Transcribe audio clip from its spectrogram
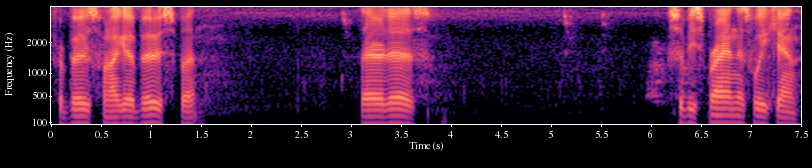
for boost when I go boost, but there it is. Should be spraying this weekend.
